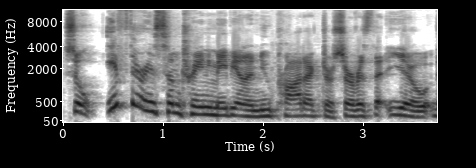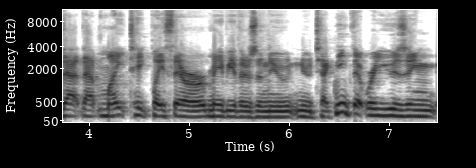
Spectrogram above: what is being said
so if there is some training maybe on a new product or service that you know that that might take place there or maybe there's a new new technique that we're using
